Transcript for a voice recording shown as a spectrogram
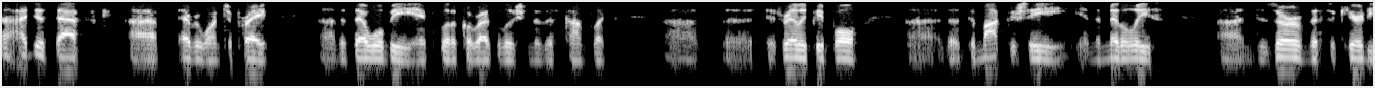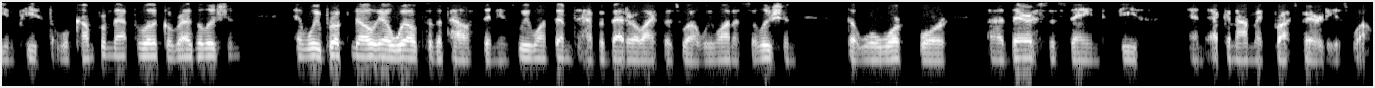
uh, I just ask uh, everyone to pray uh, that there will be a political resolution to this conflict. Uh, the Israeli people, uh, the democracy in the Middle East, deserve the security and peace that will come from that political resolution. And we brook no ill will to the Palestinians. We want them to have a better life as well. We want a solution that will work for their sustained peace and economic prosperity as well.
